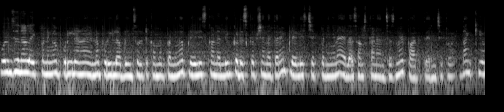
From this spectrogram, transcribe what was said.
புரிஞ்சுன்னா லைக் பண்ணுங்கள் புரியலன்னா என்ன புரியல அப்படின்னு சொல்லிட்டு கமெண்ட் பண்ணுங்கள் ப்ளேலிஸ்ட்கான லிங்க் டிஸ்கிரிப்ஷனில் தரேன். ப்ளேலிஸ்ட் செக் பண்ணிங்கன்னா எல்லா சாங்ஸ்க்கான ஆன்சர்ஸுமே பார்த்து தெரிஞ்சுக்கலாம். தேங்க்யூ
